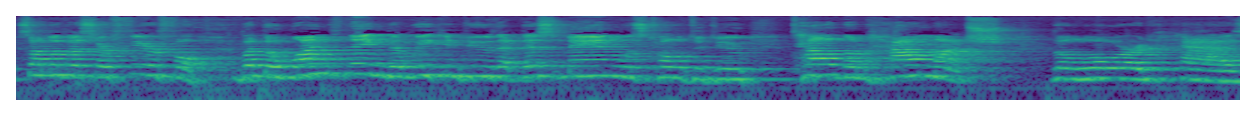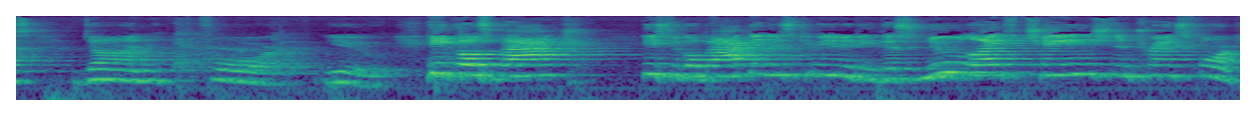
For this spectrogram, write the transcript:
Some of us are fearful. But the one thing that we can do that this man was told to do tell them how much the Lord has done for you. He goes back. He's to go back in his community. This new life changed and transformed.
